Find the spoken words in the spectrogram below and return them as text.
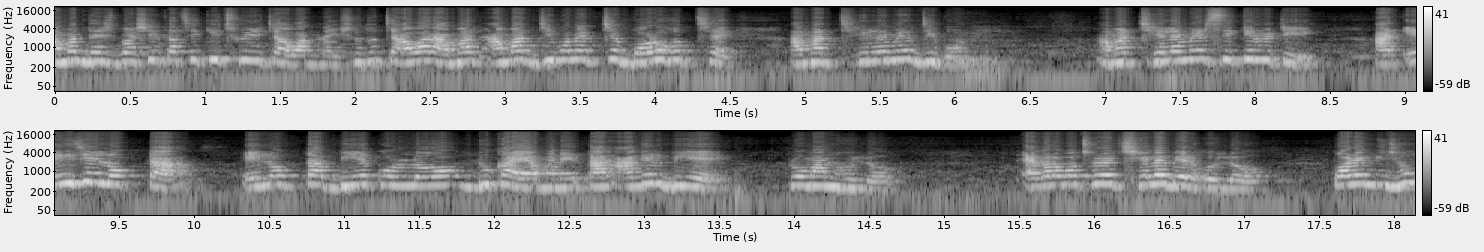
আমার দেশবাসীর কাছে কিছুই চাওয়ার নাই শুধু চাওয়ার আমার আমার জীবনের চেয়ে বড় হচ্ছে আমার ছেলেমেয়ের জীবন আমার ছেলেমেয়ের সিকিউরিটি আর এই যে লোকটা এই লোকটা বিয়ে করল লুকায়া মানে তার আগের বিয়ে প্রমাণ হইল। এগারো বছরের ছেলে বের হইল। পরে নিঝুম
